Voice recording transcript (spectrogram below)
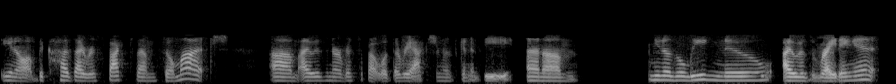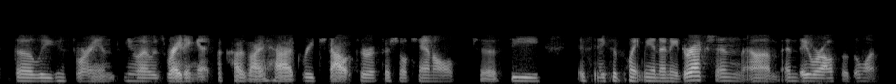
you know, because I respect them so much, um, I was nervous about what the reaction was gonna be. And um, you know, the league knew I was writing it. The league historians knew I was writing it because I had reached out through official channels to see if they could point me in any direction. Um, and they were also the ones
